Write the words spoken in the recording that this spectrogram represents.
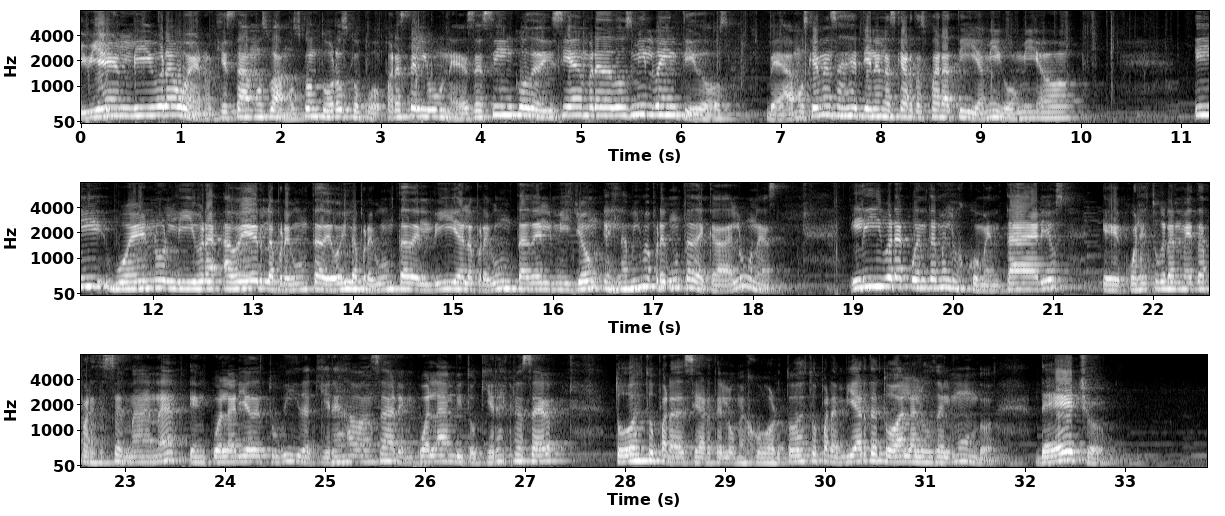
Y bien, Libra, bueno, aquí estamos, vamos con tu horóscopo para este lunes, ese 5 de diciembre de 2022. Veamos qué mensaje tienen las cartas para ti, amigo mío. Y bueno, Libra, a ver, la pregunta de hoy, la pregunta del día, la pregunta del millón, es la misma pregunta de cada lunes. Libra, cuéntame en los comentarios eh, cuál es tu gran meta para esta semana, en cuál área de tu vida quieres avanzar, en cuál ámbito quieres crecer todo esto para desearte lo mejor, todo esto para enviarte toda la luz del mundo. De hecho,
